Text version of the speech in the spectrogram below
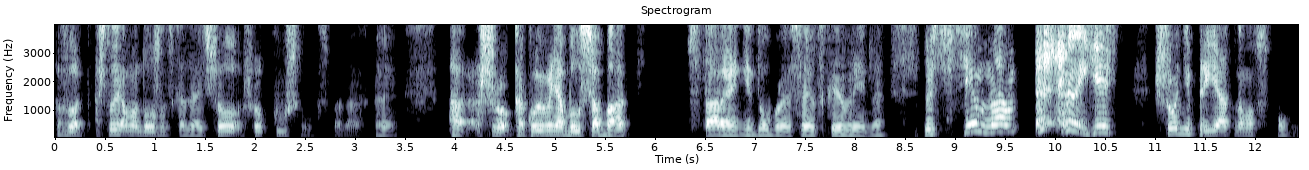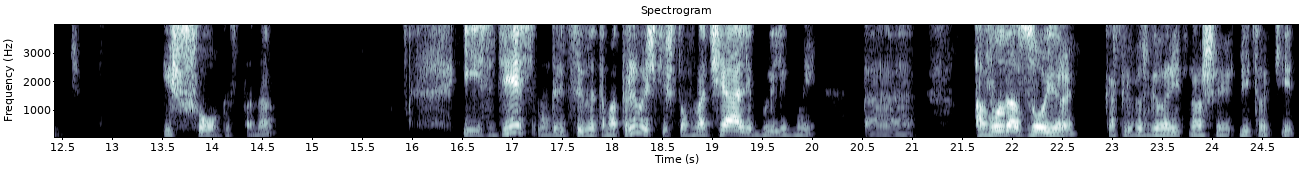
Вот. А что я вам должен сказать? Что, что кушал, господа? А что, какой у меня был шаббат? в старое недоброе советское время. То есть всем нам есть что неприятного вспомнить. И шо, господа. И здесь мудрецы в этом отрывочке, что вначале были мы э, аводозойры, как любят говорить наши литваки,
